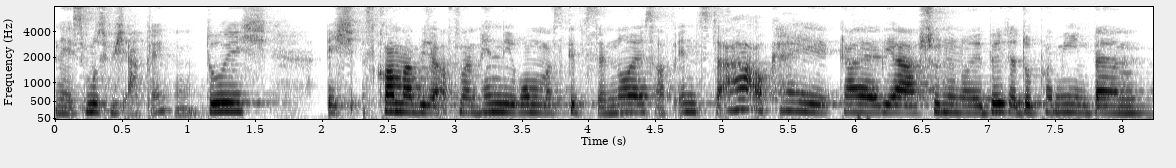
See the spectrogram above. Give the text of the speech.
nee, jetzt muss ich mich ablenken. Durch, ich scroll mal wieder auf meinem Handy rum, was gibt's denn Neues auf Insta? Ah, okay, geil, ja, schöne neue Bilder, Dopamin, bam,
